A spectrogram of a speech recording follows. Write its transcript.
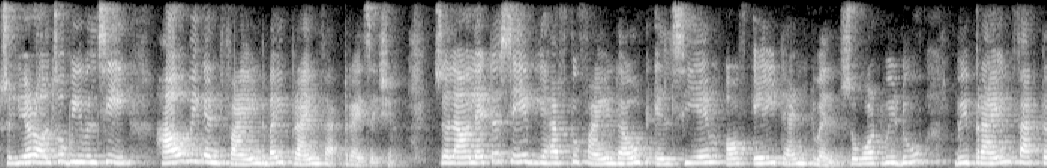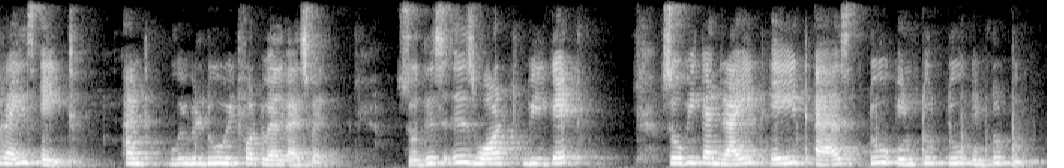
So here also we will see how we can find by prime factorization. So now let us say we have to find out LCM of 8 and 12. So what we do? We prime factorize 8 and we will do it for 12 as well. So this is what we get. So we can write 8 as 2 into 2 into 2.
